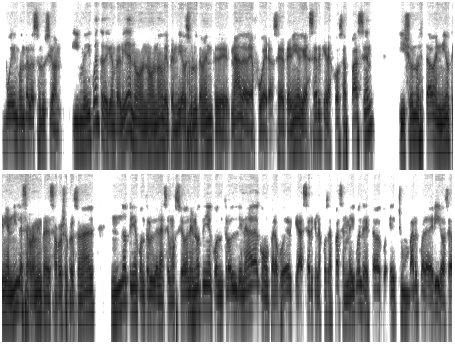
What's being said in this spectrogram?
voy a encontrar la solución. Y me di cuenta de que en realidad no, no, no dependía absolutamente de nada de afuera. O sea, tenía que hacer que las cosas pasen y yo no estaba ni no tenía ni las herramientas de desarrollo personal, no tenía control de las emociones, no tenía control de nada como para poder que hacer que las cosas pasen. Me di cuenta que estaba hecho un barco a la deriva, o sea,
